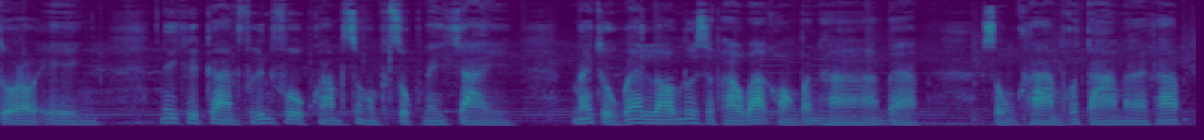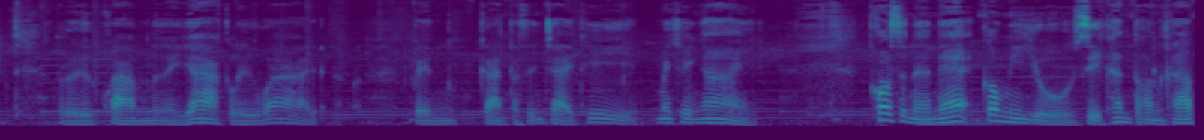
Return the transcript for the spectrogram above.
ตัวเราเอง นี่คือการฟื้นฟูความสงบสุขในใจ แม้ถูกแวดล้อมด้วยสภาวะของปัญหาแบบสงครามก็ตามนะครับ หรือความเหนื่อยยากหรือว่าเป็นการตัดสินใจที่ไม่ใช่ง่าย ข้อเสนอแนะก็มีอยู่ 4 ขั้นตอนครับ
